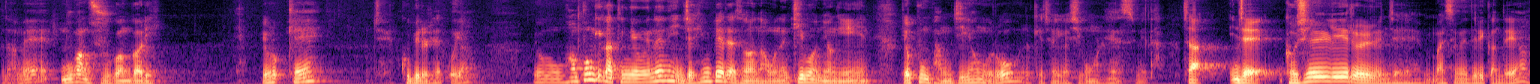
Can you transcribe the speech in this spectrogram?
그 다음에 무광 수건거리 이렇게 이제 구비를 했고요. 요 환풍기 같은 경우에는 이제 흰펠에서 나오는 기본형인 여품 방지형으로 이렇게 저희가 시공을 했습니다. 자, 이제 거실을 이제 말씀을 드릴 건데요.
